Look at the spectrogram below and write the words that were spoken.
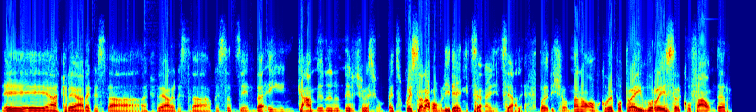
a creare questa, a creare questa, questa azienda e in cambio ne, ne, ricevessimo un pezzo. Questa era proprio l'idea iniziale. iniziale. Poi dicevo, ma no, come potrei? Vorrei essere co-founder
